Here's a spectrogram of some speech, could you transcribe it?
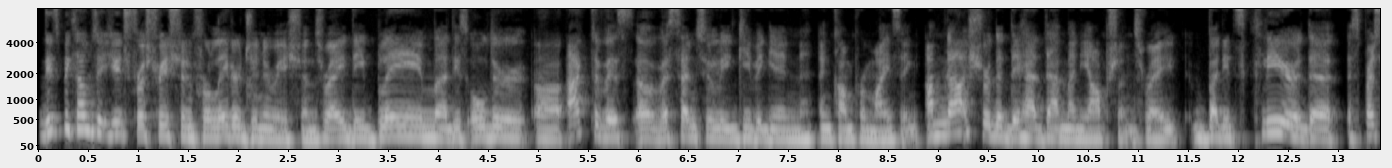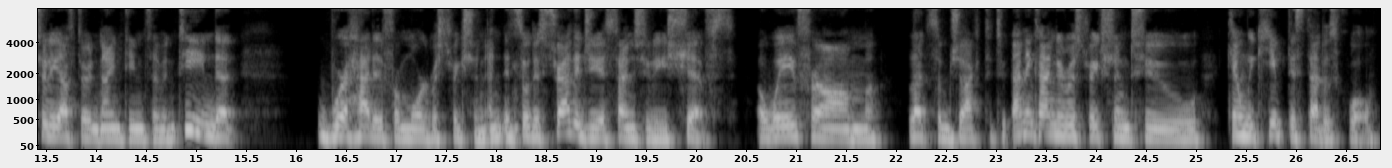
this becomes a huge frustration for later generations, right? They blame uh, these older uh, activists of essentially giving in and compromising. I'm not sure that they had that many options, right? But it's clear that, especially after 1917, that we're headed for more restriction. And, and so the strategy essentially shifts away from let's subject to any kind of restriction to can we keep the status quo?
